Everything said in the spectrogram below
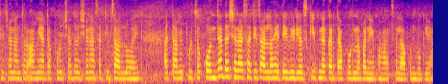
त्याच्यानंतर आम्ही आता पुढच्या दर्शनासाठी चाललो आहेत. आता आम्ही पुढचं कोणत्या दर्शनासाठी चाललो आहे ते व्हिडिओ स्किप न करता पूर्णपणे पहा. चला आपण बघूया.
